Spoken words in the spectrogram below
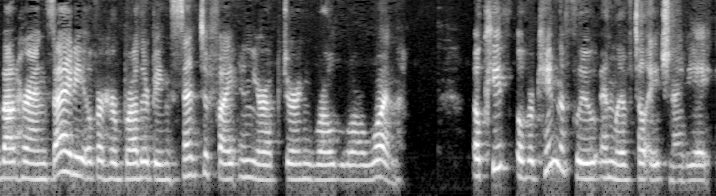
about her anxiety over her brother being sent to fight in Europe during World War I. O'Keeffe overcame the flu and lived till age 98.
